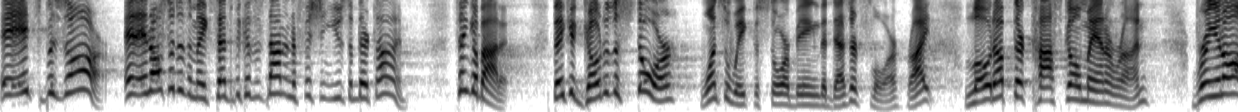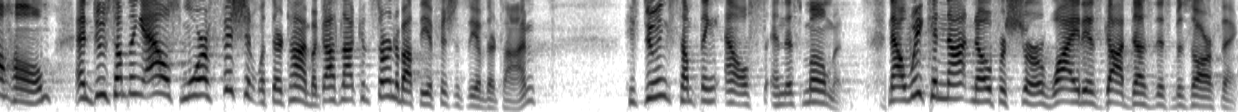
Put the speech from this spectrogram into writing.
It's bizarre. And it also doesn't make sense because it's not an efficient use of their time. Think about it. They could go to the store once a week, the store being the desert floor, right? Load up their Costco manna run, bring it all home, and do something else more efficient with their time. But God's not concerned about the efficiency of their time. He's doing something else in this moment. Now, we cannot know for sure why it is God does this bizarre thing,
